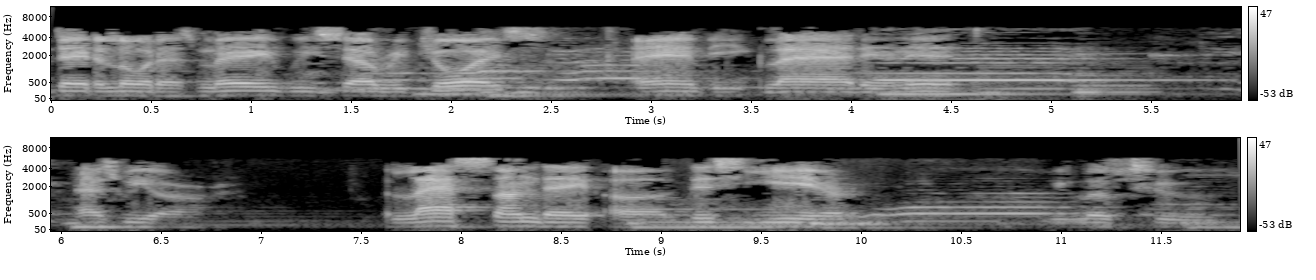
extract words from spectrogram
the day the Lord has made. We shall rejoice and be glad in it. As we are the last Sunday of this year, we look to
